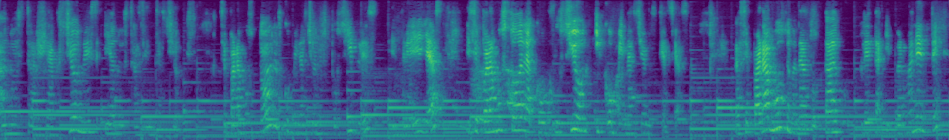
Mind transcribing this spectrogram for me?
a nuestras reacciones y a nuestras sensaciones. Separamos todas las combinaciones posibles entre ellas y separamos toda la confusión y combinaciones que se hacen. Las separamos de manera total, y permanente,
